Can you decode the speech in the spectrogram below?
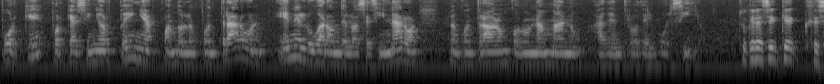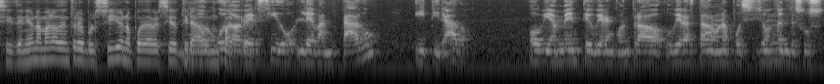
¿Por qué? Porque al señor Peña, cuando lo encontraron en el lugar donde lo asesinaron, lo encontraron con una mano adentro del bolsillo. ¿Tú quieres decir que, que si tenía una mano dentro del bolsillo no puede haber sido tirado no en un pudo parque? haber sido levantado y tirado. Obviamente hubiera encontrado, hubiera estado en una posición donde sus,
